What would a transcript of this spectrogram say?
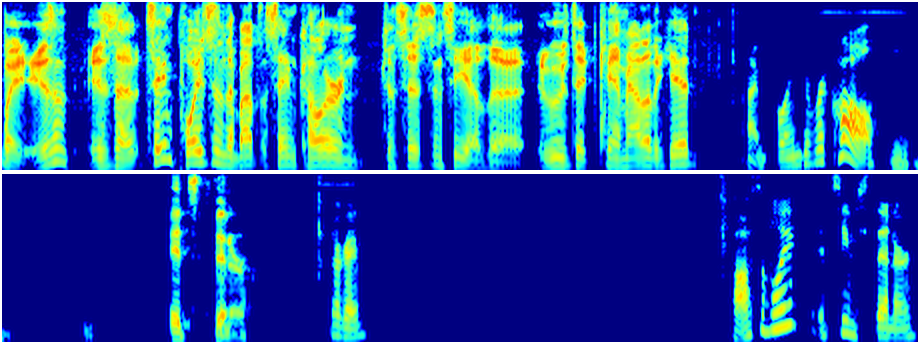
Wait, isn't is the same poison about the same color and consistency of the ooze that came out of the kid? I'm going to recall. Mm-hmm. It's thinner. Okay. Possibly. It seems thinner.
